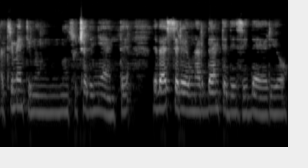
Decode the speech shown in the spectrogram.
altrimenti non, non succede niente, deve essere un ardente desiderio.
